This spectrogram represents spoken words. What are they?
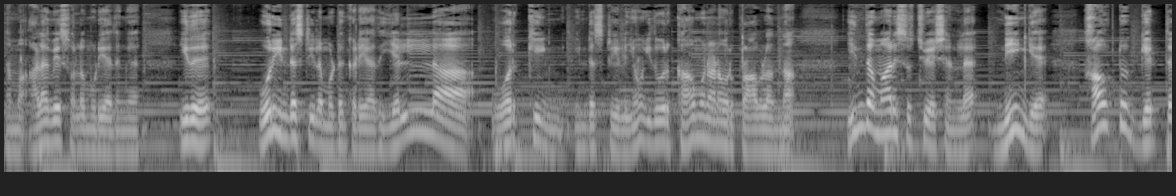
நம்ம அளவே சொல்ல முடியாதுங்க. இது ஒரு இண்டஸ்ட்ரியில் மட்டும் கிடையாது எல்லா ஒர்க்கிங் இண்டஸ்ட்ரியிலையும் இது ஒரு காமனான ஒரு ப்ராப்ளம் தான். இந்த மாதிரி சுச்சுவேஷனில் நீங்கள் how to get the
